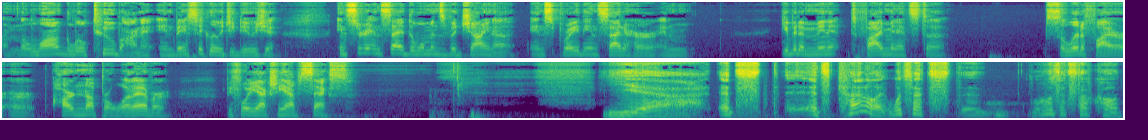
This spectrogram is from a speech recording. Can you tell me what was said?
um, a long little tube on it, and basically what you do is you insert it inside the woman's vagina and spray the inside of her and give it a minute to five minutes to solidify or, or harden up or whatever before you actually have sex. Yeah, it's it's kind of like what's that? What was that stuff called?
